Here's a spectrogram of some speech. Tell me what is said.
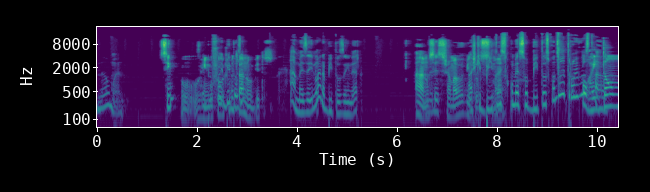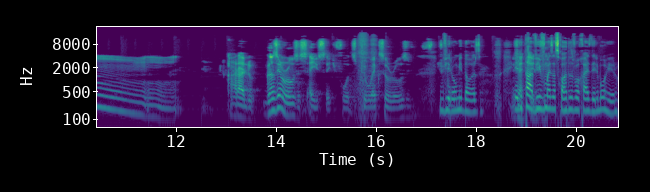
Não, mano. Sim, o, o Ringo foi o último a Beatles, entrar né? no Beatles. Ah, mas aí não era Beatles ainda, era? Ah, não sei se chamava Beatles. Acho que Beatles mas- começou Beatles quando entrou em Porra, então. Caralho, Guns N' Roses. É isso aí que foda-se, porque o Axel Rose. Virou uma idosa. Ele Velho, tá vivo, mas as cordas vocais dele morreram.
